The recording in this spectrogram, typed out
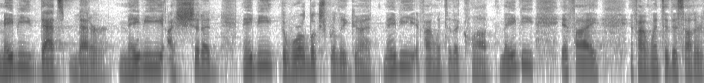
maybe that's better. Maybe I should have, maybe the world looks really good. Maybe if I went to the club, maybe if I if I went to this other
